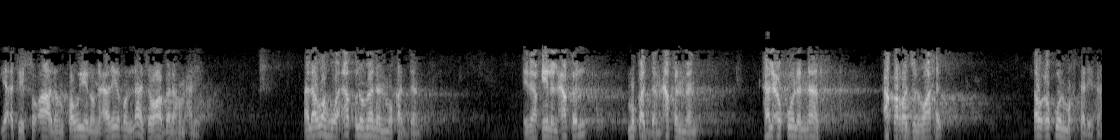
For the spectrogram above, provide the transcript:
يأتي سؤال طويل عريض لا جواب لهم عليه. ألا وهو عقل من المقدم؟ إذا قيل العقل مقدم. عقل من؟ هل عقول الناس عقل رجل واحد أو عقول مختلفة؟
